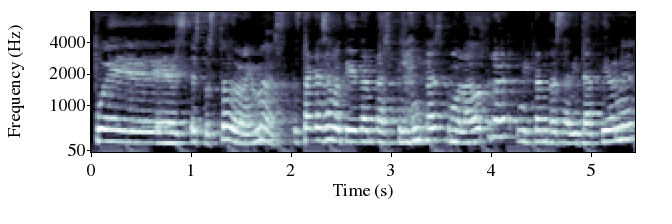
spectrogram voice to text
Pues esto es todo, no hay más. Esta casa no tiene tantas plantas como la otra, ni tantas habitaciones.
